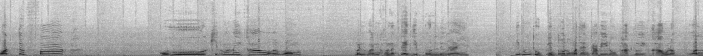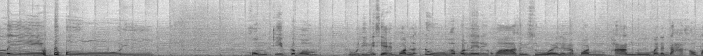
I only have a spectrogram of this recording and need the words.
What the fuck โอ้คิดว่าไม่เข้าครับผม มันวันของนักเตะญี่ปุ่นหรือไง ที่เพิ่งถูกเปลี่ยนตัวลงมาแทนกาบี้ดูพักด้วยเข่าแล้ววันเล่โอ้โหยคมกริบครับผมโอ้ดีไม่เสียแฮนด์บอลแล้วดูครับวันเล่ด้วยขวาสวยๆเลยครับบอลผ่านมือมาดันด้าเข้าไป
